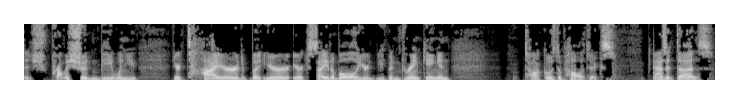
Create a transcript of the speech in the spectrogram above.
it sh- probably shouldn't be when you you're tired, but you're you're excitable, you're you've been drinking, and talk goes to politics, as it does.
